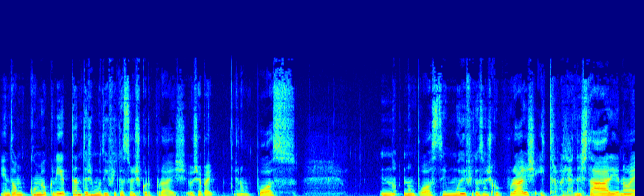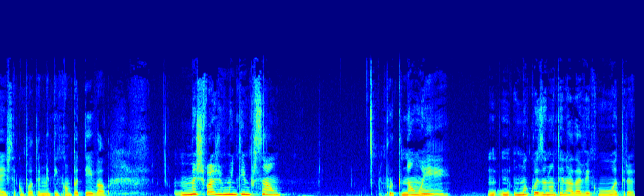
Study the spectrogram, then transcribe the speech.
Então, como eu queria tantas modificações corporais, eu achei bem, eu não posso. Não, não posso ter modificações corporais e trabalhar nesta área, não é? Isto é completamente incompatível. Mas faz muita impressão porque não é. Uma coisa não tem nada a ver com a outra.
